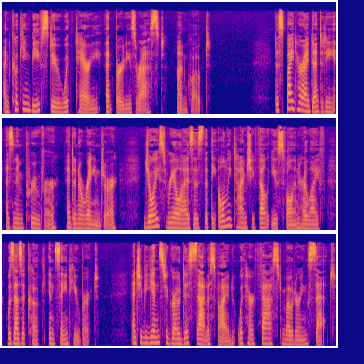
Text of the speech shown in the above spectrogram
and cooking beef stew with Terry at Birdie's Rest, unquote. Despite her identity as an improver and an arranger, Joyce realizes that the only time she felt useful in her life was as a cook in St. Hubert, and she begins to grow dissatisfied with her fast motoring set.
